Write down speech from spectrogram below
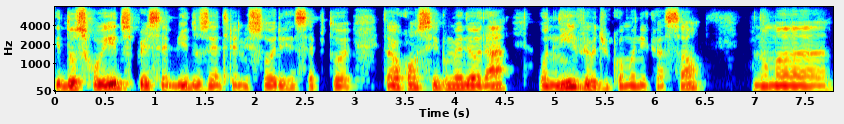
e dos ruídos percebidos entre emissor e receptor. Então, eu consigo melhorar o nível de comunicação numa,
